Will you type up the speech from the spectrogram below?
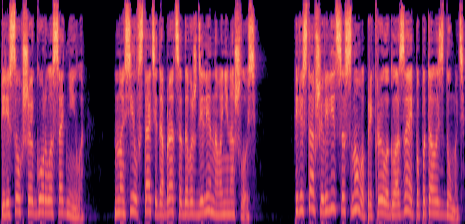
Пересохшее горло соднило, но сил встать и добраться до вожделенного не нашлось. Перестав шевелиться, снова прикрыла глаза и попыталась думать.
